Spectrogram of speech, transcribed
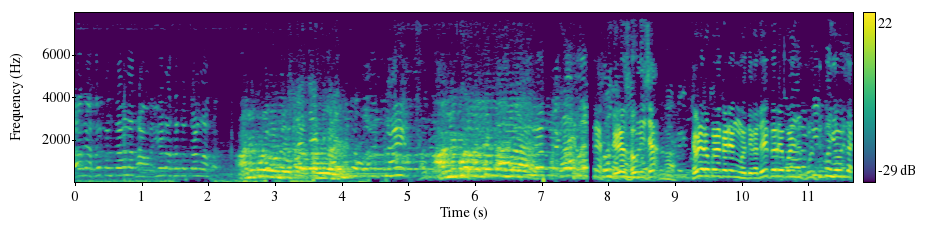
लावण्या सरपंच चांगला थांबला येणा सरपंच चांगला थांबला आम्ही कुठे म्हणतो चांगलं आहे आम्ही कुठे म्हणतो चांगलं आहे एवढ्या सवनीच्या एवढ्या लोकांकडे होते का? लय कर रेकॉर्डिंग तू पण घेऊन जा.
